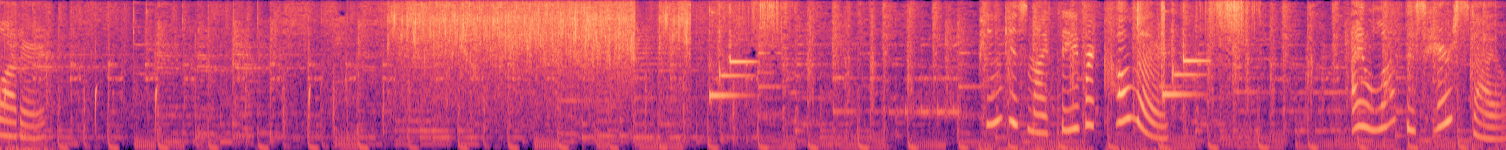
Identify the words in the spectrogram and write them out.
Water. Pink is my favorite color. I love this hairstyle.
